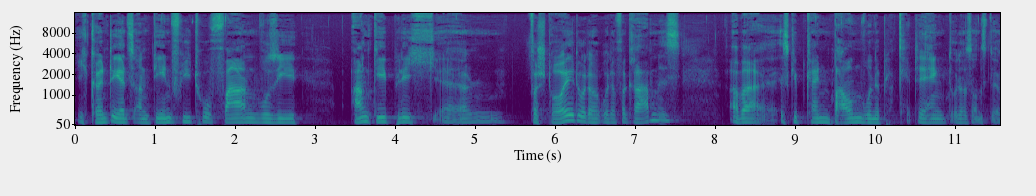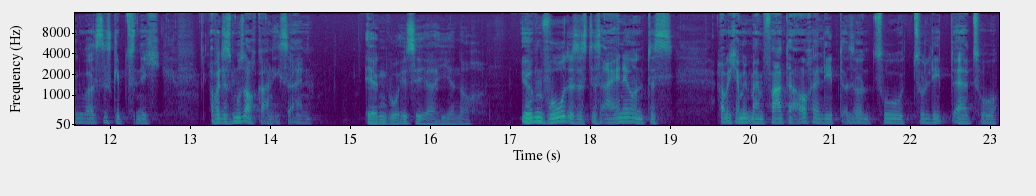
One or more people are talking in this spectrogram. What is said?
Ich könnte jetzt an den Friedhof fahren, wo sie angeblich äh, verstreut oder, oder vergraben ist. Aber es gibt keinen Baum, wo eine Plakette hängt oder sonst irgendwas. Das gibt es nicht. Aber das muss auch gar nicht sein. Irgendwo ist sie ja hier noch. Irgendwo, das ist das eine. Und das habe ich ja mit meinem Vater auch erlebt. Also zu, zu, lebt, äh, zu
